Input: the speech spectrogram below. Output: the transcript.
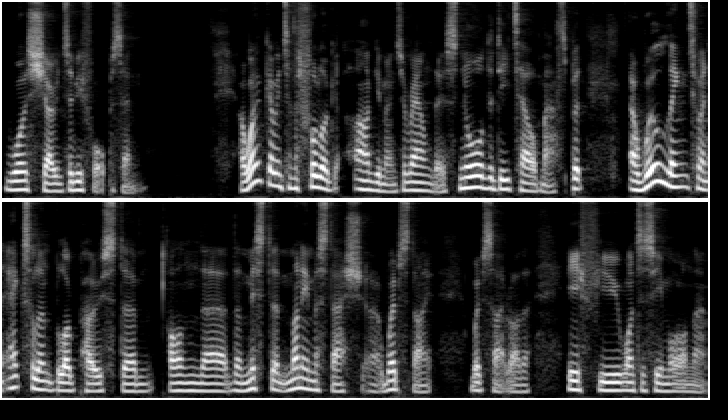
was shown to be 4%. I won't go into the full argument around this, nor the detailed maths, but I will link to an excellent blog post um, on the Mr. Money Mustache uh, website, website rather, if you want to see more on that.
